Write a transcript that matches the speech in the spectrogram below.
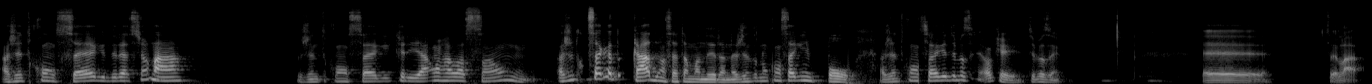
a gente consegue direcionar. A gente consegue criar uma relação. A gente consegue educar de uma certa maneira, né? A gente não consegue impor. A gente consegue, tipo assim, ok, tipo assim. É, sei lá.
